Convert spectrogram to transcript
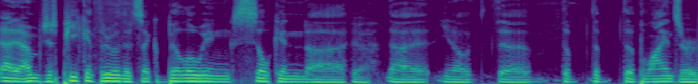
And I'm just peeking through, and it's like billowing silken. Uh, Yeah, uh, you know the the the, the blinds are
